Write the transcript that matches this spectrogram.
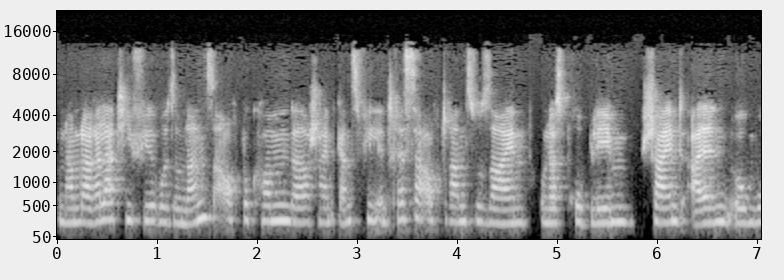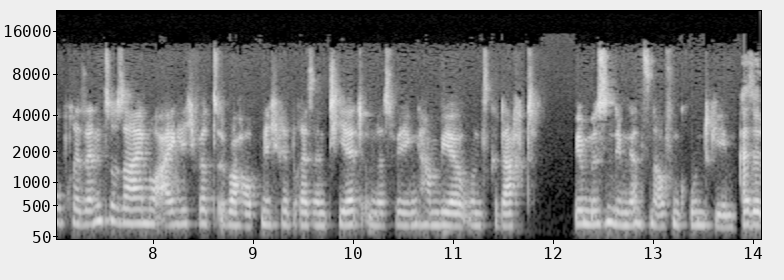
und haben da relativ viel Resonanz auch bekommen. Da scheint ganz viel Interesse auch dran zu sein. Und das Problem scheint allen irgendwo präsent zu sein, nur eigentlich wird es überhaupt nicht repräsentiert. Und deswegen haben wir uns gedacht, wir müssen dem Ganzen auf den Grund gehen. Also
